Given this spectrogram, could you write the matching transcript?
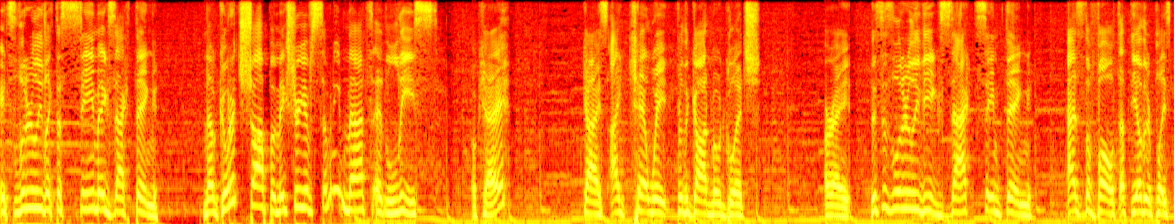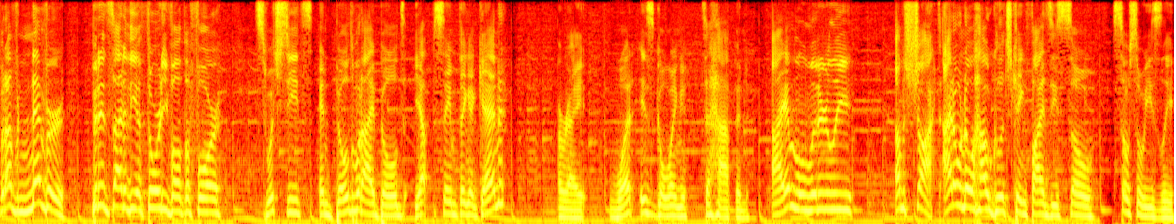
It's literally like the same exact thing. Now go to Choppa. Make sure you have 70 mats at least. Okay. Guys, I can't wait for the God mode glitch. All right. This is literally the exact same thing as the vault at the other place, but I've never been inside of the authority vault before. Switch seats and build what I build. Yep, same thing again. All right, what is going to happen? I am literally, I'm shocked. I don't know how Glitch King finds these so, So, so easily.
